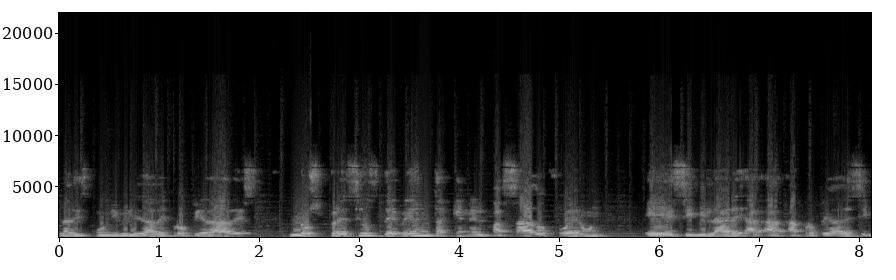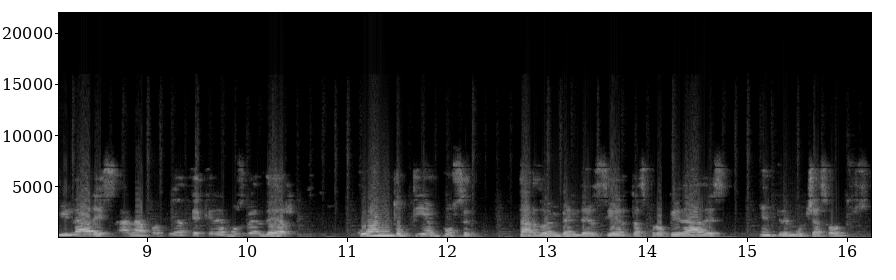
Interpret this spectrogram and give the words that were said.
la disponibilidad de propiedades, los precios de venta que en el pasado fueron eh, similares a propiedades similares a la propiedad que queremos vender, cuánto tiempo se tardó en vender ciertas propiedades, entre muchas otras.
